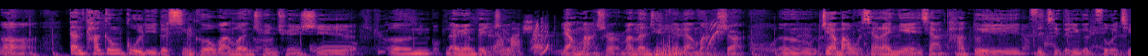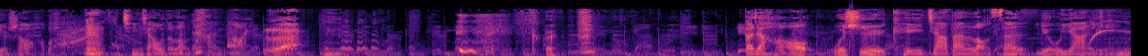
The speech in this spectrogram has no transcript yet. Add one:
嗯，但他跟顾里的性格完完全全是，嗯，南辕北辙，两码事儿，两码事儿，完完全全两码事儿。嗯，这样吧，我先来念一下他对自己的一个自我介绍，好不好？嗯，清一下我的老痰啊。嗯。大家好，我是 K 加班老三刘亚玲。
